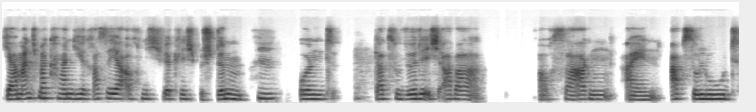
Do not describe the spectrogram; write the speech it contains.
Ja, manchmal kann man die Rasse ja auch nicht wirklich bestimmen. Mhm. Und dazu würde ich aber auch sagen, ein absolut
